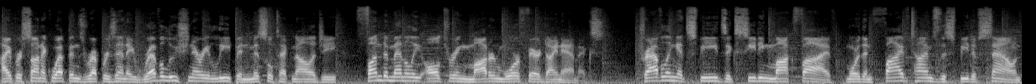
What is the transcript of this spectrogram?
Hypersonic weapons represent a revolutionary leap in missile technology, fundamentally altering modern warfare dynamics. Traveling at speeds exceeding Mach 5, more than five times the speed of sound,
